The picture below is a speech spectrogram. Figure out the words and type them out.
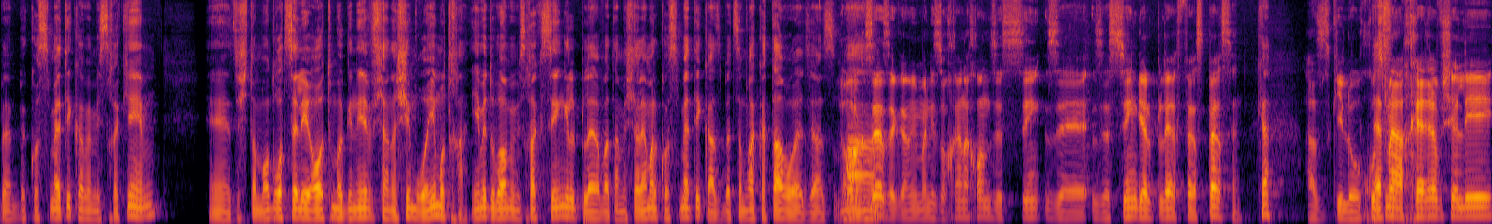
בקוסמטיקה במשחקים, אה, זה שאתה מאוד רוצה להיראות מגניב שאנשים רואים אותך. אם מדובר במשחק single player ואתה משלם על קוסמטיקה, אז בעצם רק אתה רואה את זה, אז לא מה... לא רק זה, זה גם אם אני זוכר נכון, זה, sing, זה, זה single player first person. כן. אז כאילו, חוץ איפה... מהחרב שלי,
